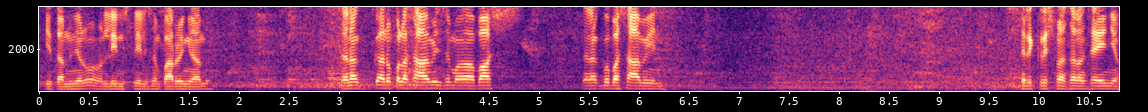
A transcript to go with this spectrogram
Kita nyo no, ang linis-linis ng parwing namin na nag ano pala sa amin sa mga bus na nagbaba sa amin. Merry Christmas na lang sa inyo.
